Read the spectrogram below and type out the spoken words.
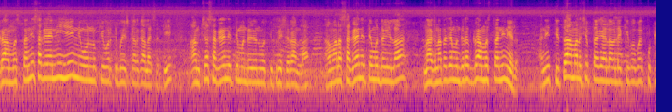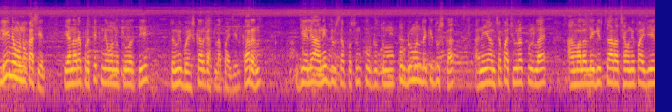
ग्रामस्थांनी सगळ्यांनी ही निवडणुकीवरती बहिष्कार घालायसाठी आमच्या सगळ्या नेतेमंडळींवरती प्रेशर आणला. आम्हाला सगळ्या नेतेमंडळीला नागनाथाच्या मंदिरात ग्रामस्थांनी नेलं. आणि तिथं आम्हाला शिफ्ता घ्यायला लावल्या की बाबा कुठलीही निवडणूक असेल येणाऱ्या प्रत्येक निवडणुकीवरती तुम्ही बहिष्कार घातला पाहिजे. कारण गेल्या अनेक दिवसापासून कुर्डू तुम कुर्डू म्हणलं की दुष्काळ आणि आमच्या पाचवीलाच पुरला आहे आम्हाला लगेच चारा छावणी पाहिजे.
